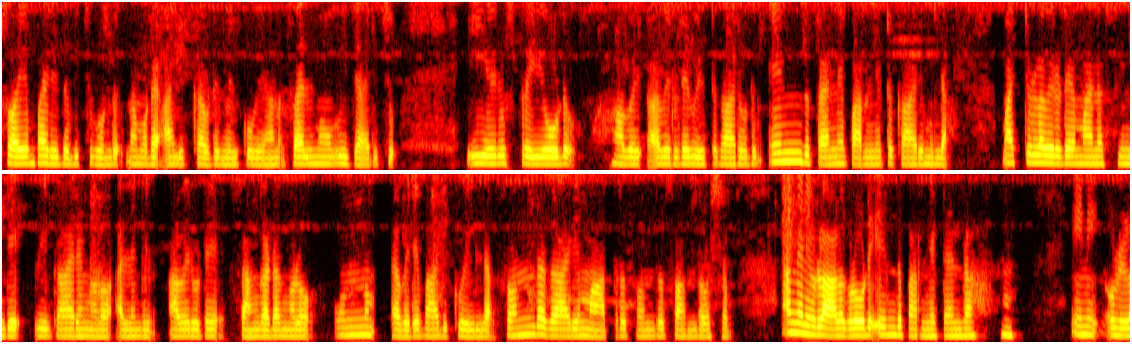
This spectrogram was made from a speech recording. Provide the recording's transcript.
സ്വയം പരിതപിച്ചുകൊണ്ട് നമ്മുടെ അലിക്ക് അവിടെ നിൽക്കുകയാണ്. സൽമോ വിചാരിച്ചു ഈ ഒരു സ്ത്രീയോട് അവ അവരുടെ വീട്ടുകാരോടും എന്ത് തന്നെ പറഞ്ഞിട്ട് കാര്യമില്ല. മറ്റുള്ളവരുടെ മനസ്സിന്റെ വികാരങ്ങളോ അല്ലെങ്കിൽ അവരുടെ സങ്കടങ്ങളോ ഒന്നും അവരെ ബാധിക്കുകയില്ല. സ്വന്തം കാര്യം മാത്രം സ്വന്തം സന്തോഷം. അങ്ങനെയുള്ള ആളുകളോട് എന്ത് പറഞ്ഞിട്ടെന്താ ഇനി ഉള്ള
